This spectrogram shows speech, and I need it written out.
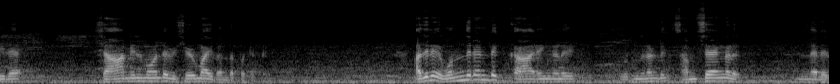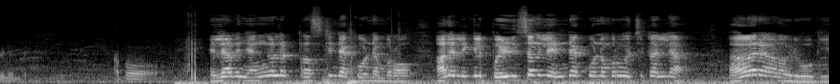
യിലെ ഷാമിൽ മോന്റെ വിഷയവുമായി ബന്ധപ്പെട്ടിട്ട്. അതിൽ ഒന്ന് രണ്ട് കാര്യങ്ങൾ ഒന്ന് രണ്ട് സംശയങ്ങൾ നിലവിലുണ്ട്. അപ്പോൾ അല്ലാതെ ഞങ്ങളുടെ ട്രസ്റ്റിന്റെ അക്കൗണ്ട് നമ്പറോ അതല്ലെങ്കിൽ പേഴ്സണൽ എന്റെ അക്കൗണ്ട് നമ്പറോ വെച്ചിട്ടല്ല ആരാണോ രോഗി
